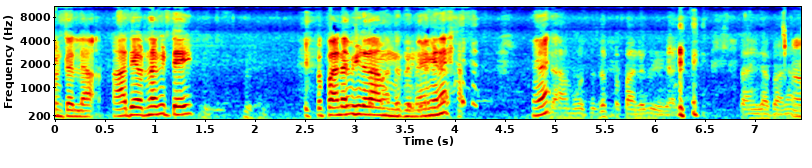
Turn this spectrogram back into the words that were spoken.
ഏട്ടല്ല ആദ്യം എവിടുന്ന കിട്ടേ? ഇപ്പപ്പാന്റെ വീട് താമസിക്കുന്നത്. എങ്ങനെ? ഏഹ് ആ.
